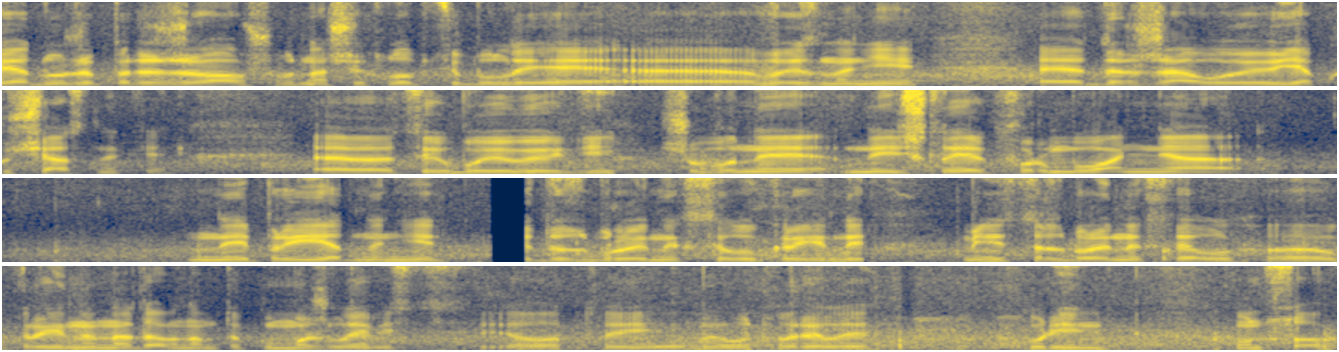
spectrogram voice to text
Я дуже переживав, щоб наші хлопці були е, визнані е, державою як учасники е, цих бойових дій, щоб вони не йшли як формування не приєднані до Збройних сил України. Міністр Збройних сил е, України надав нам таку можливість. От, і ми утворили курінь УНСО.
